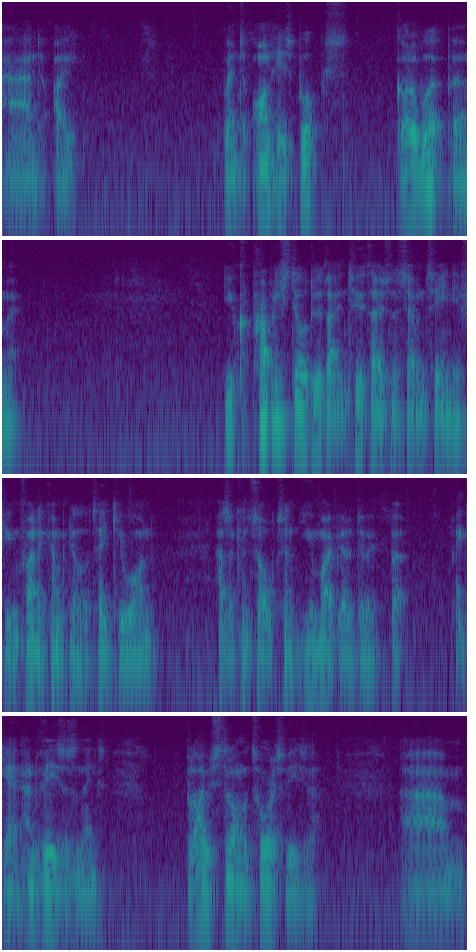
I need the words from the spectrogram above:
and I went on his books, got a work permit. You could probably still do that in 2017 if you can find a company that will take you on as a consultant you might be able to do it but again and visas and things but I was still on the tourist visa um,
